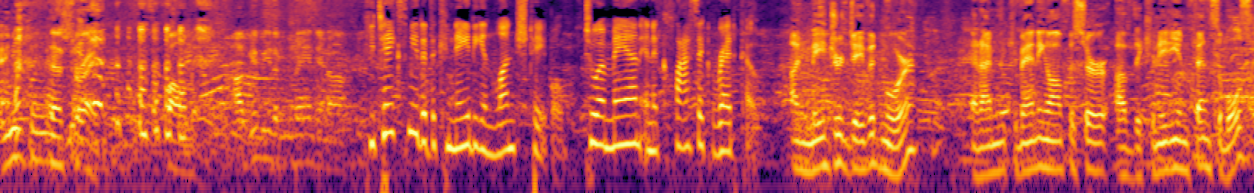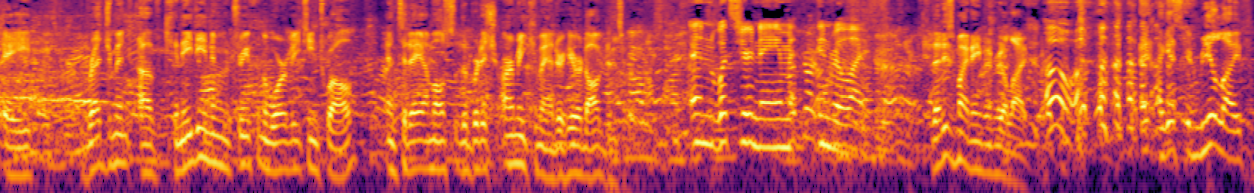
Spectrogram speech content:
anything. That's right. Follow me. I'll give you the commanding officer. He takes me to the Canadian lunch table, to a man in a classic red coat. I'm Major David Moore, and I'm the commanding officer of the Canadian Fencibles, a regiment of Canadian infantry from the War of 1812. And today I'm also the British Army commander here at Ogdensburg. And what's your name in real life? That is my name in real life. Oh, I, guess in real life,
